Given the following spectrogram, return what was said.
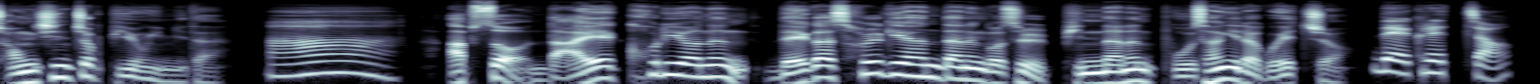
정신적 비용입니다. 아, 앞서 나의 커리어는 내가 설계한다는 것을 빛나는 보상이라고 했죠. 네, 그랬죠.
